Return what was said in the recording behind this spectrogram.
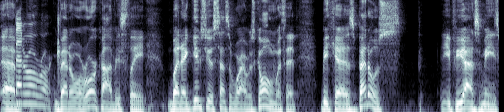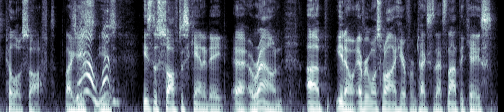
uh, Beto O'Rourke. Beto O'Rourke, obviously, but it gives you a sense of where I was going with it because Beto's, if you ask me, he's pillow soft. Like yeah, he's, what? he's he's the softest candidate uh, around. Uh, you know, every once in a while I hear from Texas that's not the case.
